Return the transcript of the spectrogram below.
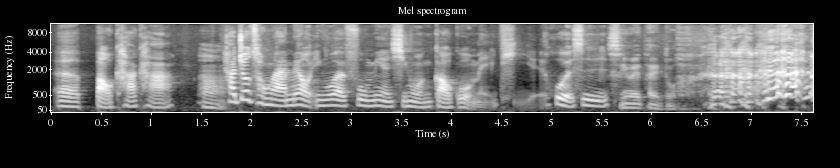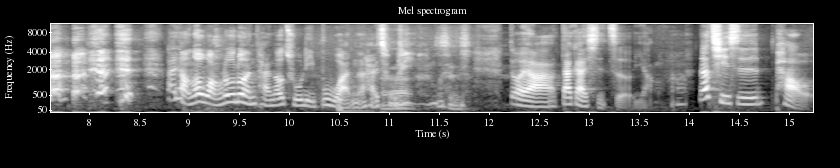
呃，宝咖咖，嗯，他就从来没有因为负面新闻告过媒体，耶，或者是是因为太多 他想说网络论坛都处理不完了，还处理？嗯、是，是，对啊，大概是这样。那其实跑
